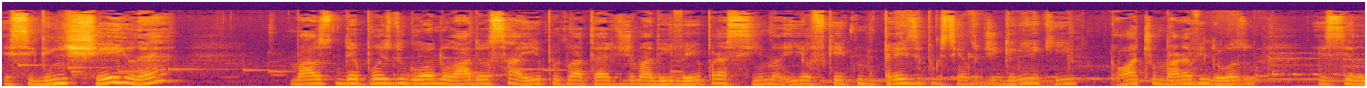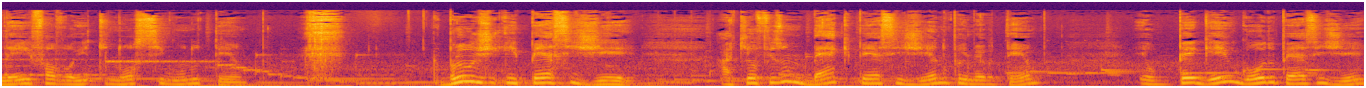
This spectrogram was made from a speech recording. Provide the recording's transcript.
esse green cheio, né? Mas depois do gol anulado eu saí porque o Atlético de Madrid veio para cima e eu fiquei com 13% de green aqui. Ótimo, maravilhoso. Esse lei favorito no segundo tempo. Bruges e PSG. Aqui eu fiz um back PSG no primeiro tempo. Eu peguei o gol do PSG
